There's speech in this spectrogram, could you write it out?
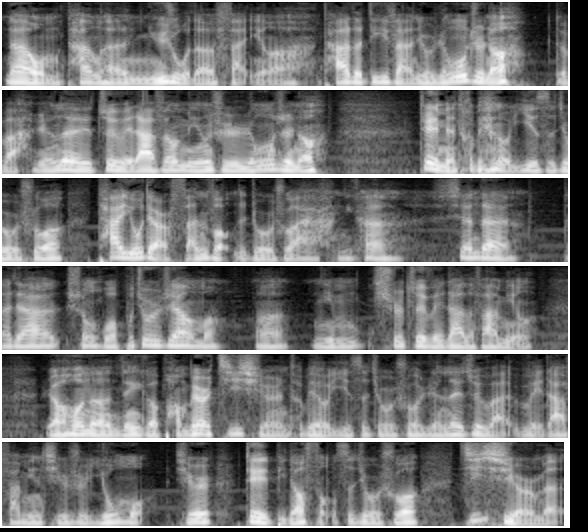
那我们看看女主的反应啊，她的第一反应就是人工智能。对吧？人类最伟大发明是人工智能，这里面特别有意思，就是说他有点反讽的，就是说，哎呀，你看现在大家生活不就是这样吗？啊，你们是最伟大的发明，然后呢，那个旁边机器人特别有意思，就是说人类最伟伟大发明其实是幽默。其实这比较讽刺，就是说机器人们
